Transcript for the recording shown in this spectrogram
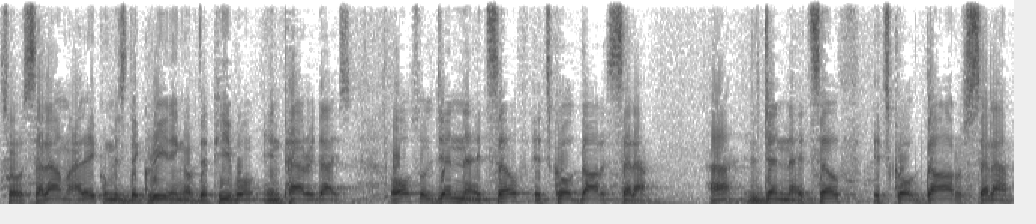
So Salamu Alaikum is the greeting of the people in paradise. Also Jannah itself, it's called Dar salam huh? Jannah itself, it's called Dar salam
